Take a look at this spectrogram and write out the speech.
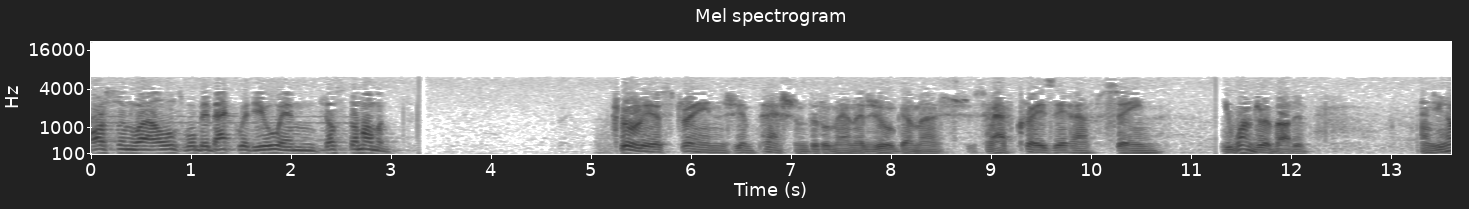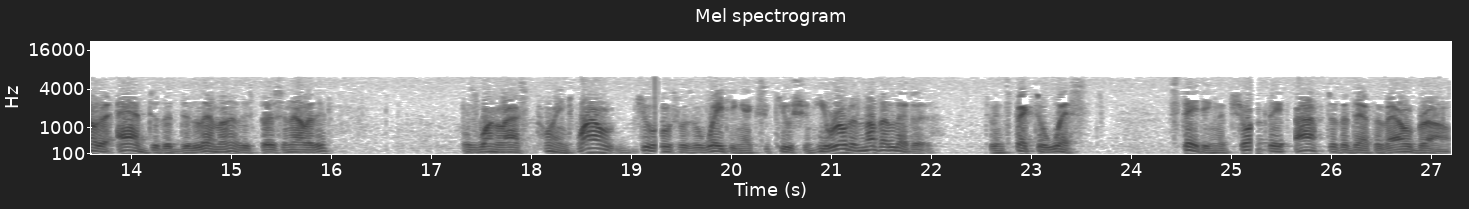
Orson Welles will be back with you in just a moment. Truly a strange, impassioned little man, that Jules Gamache. He's half crazy, half sane. You wonder about him. And you know, to add to the dilemma of his personality, is one last point. While Jules was awaiting execution, he wrote another letter to Inspector West, stating that shortly after the death of Al Brown,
